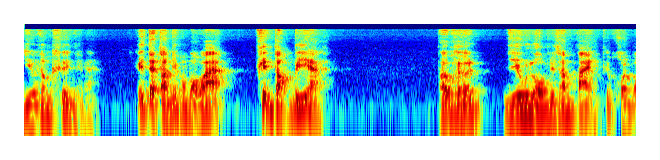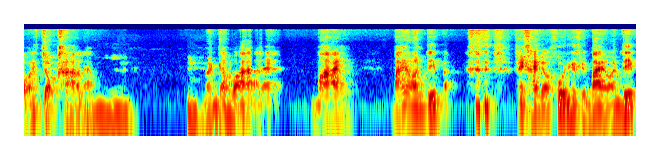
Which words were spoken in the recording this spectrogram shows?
ยิวต้องขึ้นใช่ไหมแต่ตอนที่ผมบอกว่าขึ้นดอกเบี้ยเพอเพอ ยิวลงด้วยซ้ำไป คือคนบอกว่าจบข่าวแล้ว เหมือนกับว่าอะไร buy buy on dip อะคล้ายๆกับหุ้นก็คือ buy on dip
